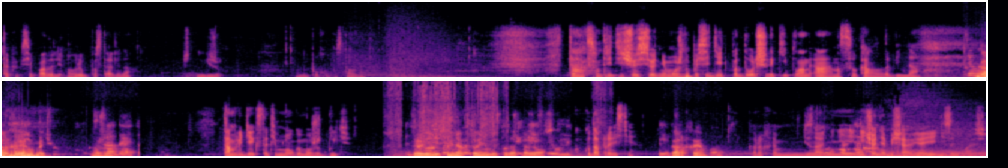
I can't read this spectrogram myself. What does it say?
Так как все падали. А вы рыбу поставили, да? Что-то не вижу. Ладно, похуй поставлю. Так, смотрите, еще сегодня можно посидеть подольше. Какие планы? А, на ссылка надо бить, да? Кархэ хочу. Можно? Там людей, кстати, много может быть. Проведите меня кто-нибудь туда, пожалуйста. Куда провести? Кархэм. Карахэм, не знаю, ни- ни- ничего не обещаю, я ей не занимаюсь.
